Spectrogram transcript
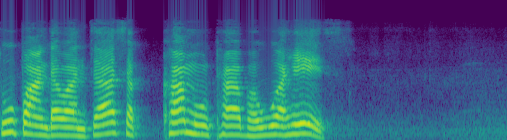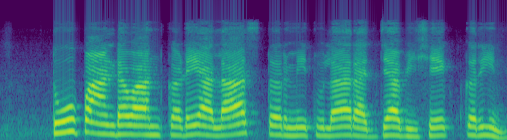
तू पांडवांचा सख्खा मोठा भाऊ आहेस. तू पांडवांकडे आलास तर मी तुला राज्याभिषेक करीन.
